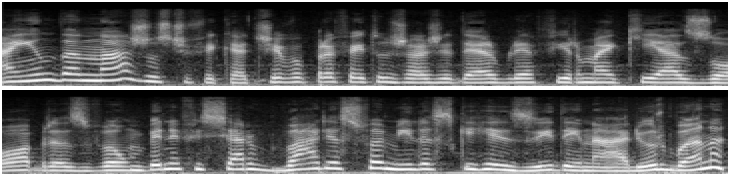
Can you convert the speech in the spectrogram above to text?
Ainda na justificativa, o prefeito Jorge Derble afirma que as obras vão beneficiar várias famílias que residem na área urbana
